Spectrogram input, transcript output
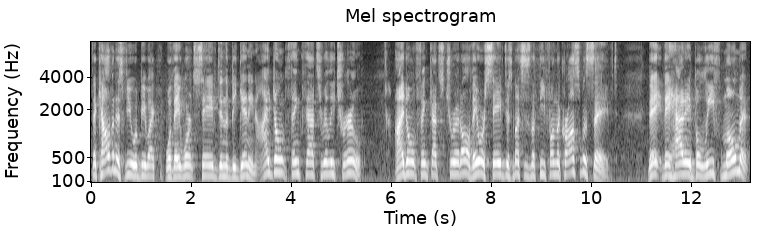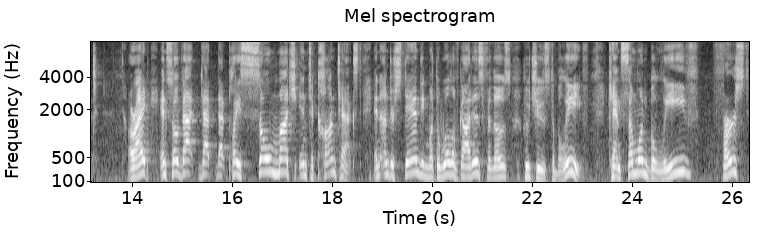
the Calvinist view would be like, well, they weren't saved in the beginning. I don't think that's really true. I don't think that's true at all. They were saved as much as the thief on the cross was saved. They they had a belief moment. All right? And so that that that plays so much into context and understanding what the will of God is for those who choose to believe. Can someone believe first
